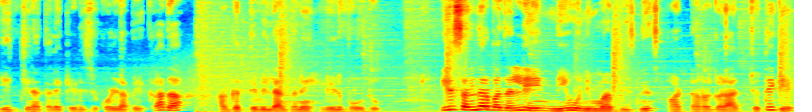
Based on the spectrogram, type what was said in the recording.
ಹೆಚ್ಚಿನ ತಲೆ ಕೆಡಿಸಿಕೊಳ್ಳಬೇಕಾದ ಅಗತ್ಯವಿಲ್ಲ ಅಂತಲೇ ಹೇಳ್ಬೋದು. ಈ ಸಂದರ್ಭದಲ್ಲಿ ನೀವು ನಿಮ್ಮ ಬಿಸ್ನೆಸ್ ಪಾರ್ಟ್ನರ್ಗಳ ಜೊತೆಗೆ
